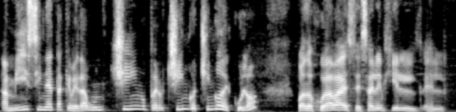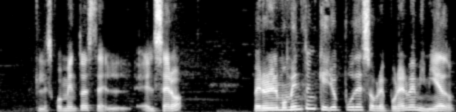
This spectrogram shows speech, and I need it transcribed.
a mí sí neta que me daba un chingo, pero chingo, chingo de culo cuando jugaba este Silent Hill, el que les comento, este, el, el cero. Pero en el momento en que yo pude sobreponerme a mi miedo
